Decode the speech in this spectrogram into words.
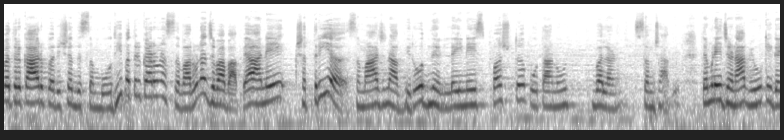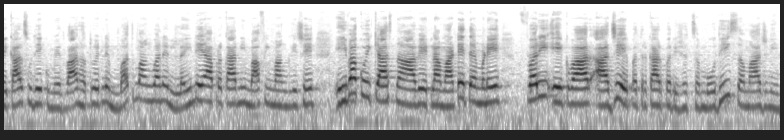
પત્રકાર પરિષદ સંબોધી પત્રકારોના સવાલોના જવાબ આપ્યા અને ક્ષત્રિય સમાજના વિરોધને લઈને સ્પષ્ટ પોતાનું વલણ સમજાવ્યું. તેમણે જણાવ્યું કે ગઈકાલ સુધી એક ઉમેદવાર હતો એટલે મત માંગવાને લઈને આ પ્રકારની માફી માંગવી છે. એવા કોઈ ક્યાસ ના આવે એટલા માટે તેમણે ફરી એકવાર આજે પત્રકાર પરિષદ સંબોધી સમાજની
